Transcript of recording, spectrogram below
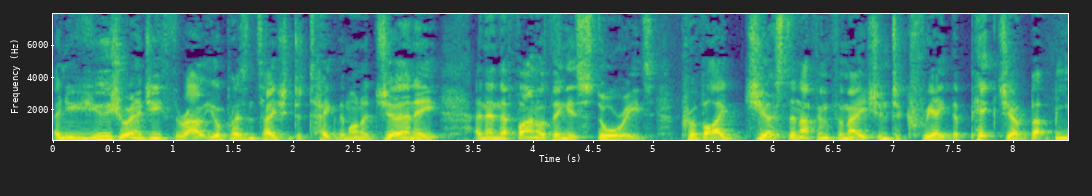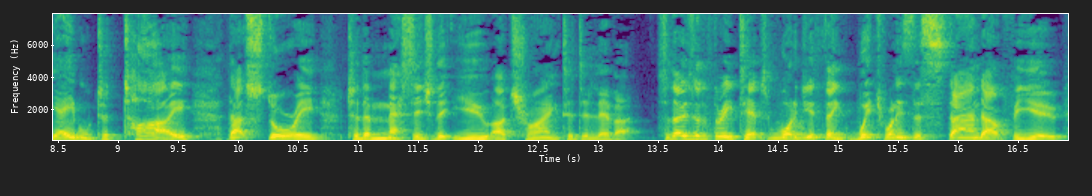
and you use your energy throughout your presentation to take them on a journey. And then the final thing is stories. Provide just enough information to create the picture, but be able to tie that story to the message that you are trying to deliver. So those are the three tips. What did you think? Which one is the standout for you?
